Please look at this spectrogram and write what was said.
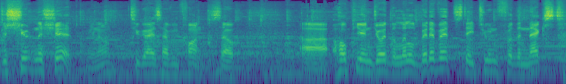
just shooting the shit, you know? Two guys having fun. So uh, I hope you enjoyed the little bit of it. Stay tuned for the next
